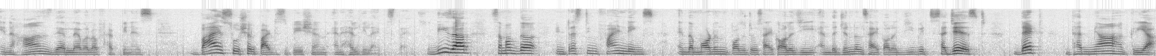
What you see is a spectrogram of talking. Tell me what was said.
enhance their level of happiness by social participation and healthy lifestyle. So, these are some of the interesting findings in the modern positive psychology and the general psychology which suggest that dharmyah kriya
